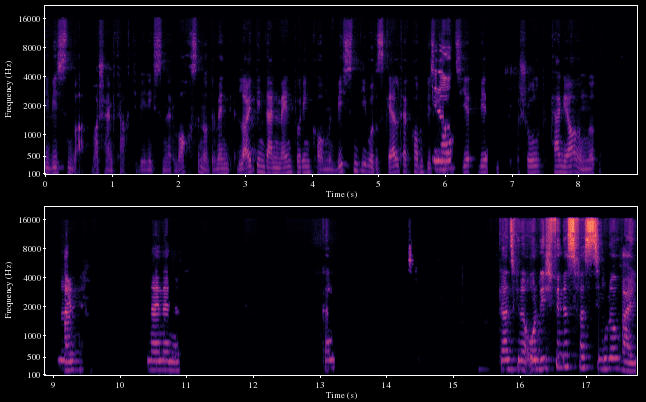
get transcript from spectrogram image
die wissen wahrscheinlich auch die wenigsten Erwachsenen. Oder wenn Leute in dein Mentoring kommen, wissen die, wo das Geld herkommt, bis genau. produziert wird, Schuld, keine Ahnung, oder? Nein. Nein, nein, nein. Ganz, ganz genau. Und ich finde es faszinierend, weil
